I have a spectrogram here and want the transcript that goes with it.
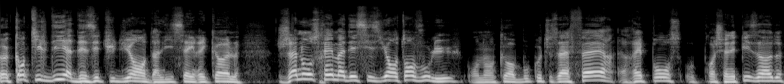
Euh, quand il dit à des étudiants d'un lycée agricole J'annoncerai ma décision en temps voulu. On a encore beaucoup de choses à faire. Réponse au prochain épisode.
